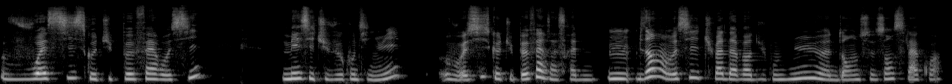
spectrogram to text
Voici ce que tu peux faire aussi. Mais si tu veux continuer, voici ce que tu peux faire. Ça serait bien aussi, tu vois, d'avoir du contenu euh, dans ce sens-là, quoi.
